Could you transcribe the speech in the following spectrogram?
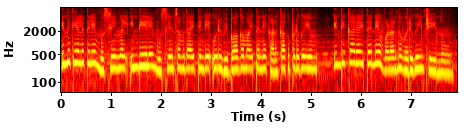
ഇന്ന് കേരളത്തിലെ മുസ്ലിങ്ങൾ ഇന്ത്യയിലെ മുസ്ലിം സമുദായത്തിന്റെ ഒരു വിഭാഗമായി തന്നെ കണക്കാക്കപ്പെടുകയും ഇന്ത്യക്കാരായി തന്നെ വളർന്നു വരികയും ചെയ്യുന്നു.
